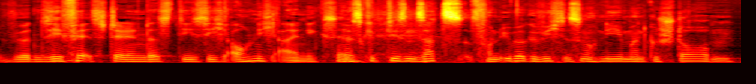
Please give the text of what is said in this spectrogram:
würden Sie feststellen, dass die sich auch nicht einig sind. Es gibt diesen Satz, von Übergewicht ist noch nie jemand gestorben.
